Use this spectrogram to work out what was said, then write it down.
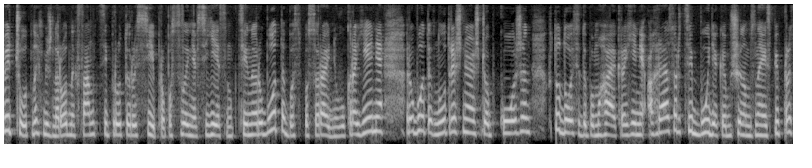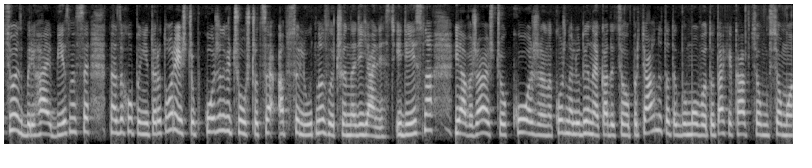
відчутних міжнародних санкцій проти Росії, про посилення всієї санкційної роботи безпосередньо в Україні, роботи внутрішньої, щоб кожен, хто досі допомагає країні агресорці, будь-яким чином з нею співпрацює, зберігає бізнеси на захопленій території, щоб кожен відчув, що це абсолютно злочинна діяльність. І дійсно, я вважаю, що кожен, кожна людина, яка до цього притягнута, так би мовити, так яка в цьому всьому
